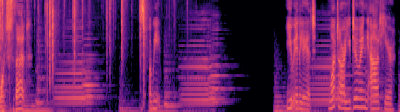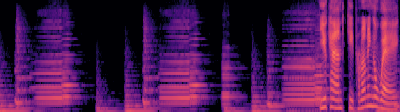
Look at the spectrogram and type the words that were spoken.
What's that? Zoe. You idiot, what are you doing out here? You can't keep running away,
